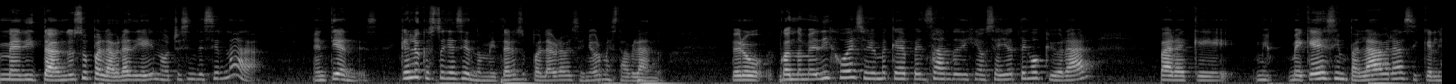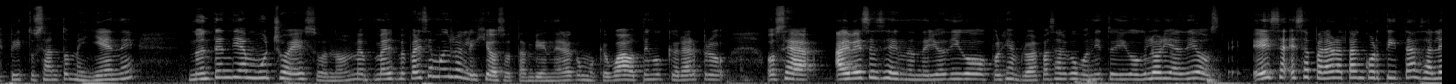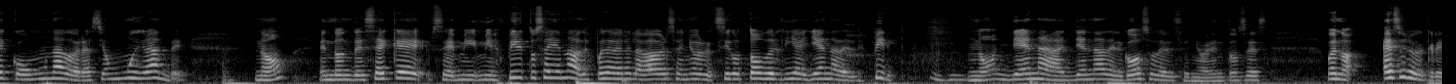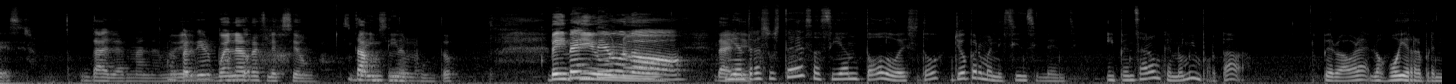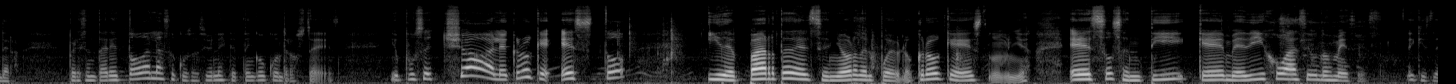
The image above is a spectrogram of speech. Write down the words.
meditando en su palabra día y noche sin decir nada. ¿Entiendes? ¿Qué es lo que estoy haciendo? Meditar en su palabra, el Señor me está hablando. Pero cuando me dijo eso, yo me quedé pensando, dije, o sea, yo tengo que orar para que me quede sin palabras y que el Espíritu Santo me llene no entendía mucho eso, ¿no? Me, me, parecía muy religioso también, era como que, wow, tengo que orar, pero, o sea, hay veces en donde yo digo, por ejemplo, al pasar algo bonito y digo, gloria a Dios, esa, esa palabra tan cortita sale con una adoración muy grande, ¿no? En donde sé que se, mi, mi, espíritu se ha llenado después de haber alabado al Señor, sigo todo el día llena del espíritu, ¿no? Llena, llena del gozo del Señor. Entonces, bueno, eso es lo que quería decir. Dale, hermana. Me perdí el Buena reflexión. Estamos en el punto. 21. Mientras ustedes hacían todo esto, yo permanecí en silencio y pensaron que no me importaba. Pero ahora los voy a reprender. Presentaré todas las acusaciones que tengo contra ustedes. Y puse, chale, creo que esto y de parte del Señor del pueblo. Creo que esto, eso sentí que me dijo hace unos meses. XD.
